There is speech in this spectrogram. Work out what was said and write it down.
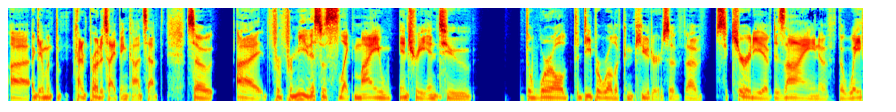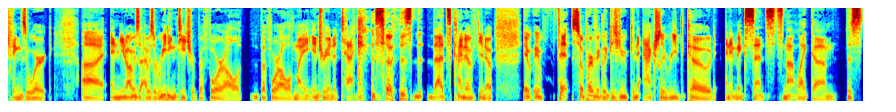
Uh, again, with the kind of prototyping concept. So uh, for for me, this was like my entry into the world, the deeper world of computers, of of security, of design, of the way things work. Uh, and you know, I was I was a reading teacher before all before all of my entry into tech, so this that's kind of you know, it, it fit so perfectly because you can actually read the code and it makes sense. It's not like um, this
